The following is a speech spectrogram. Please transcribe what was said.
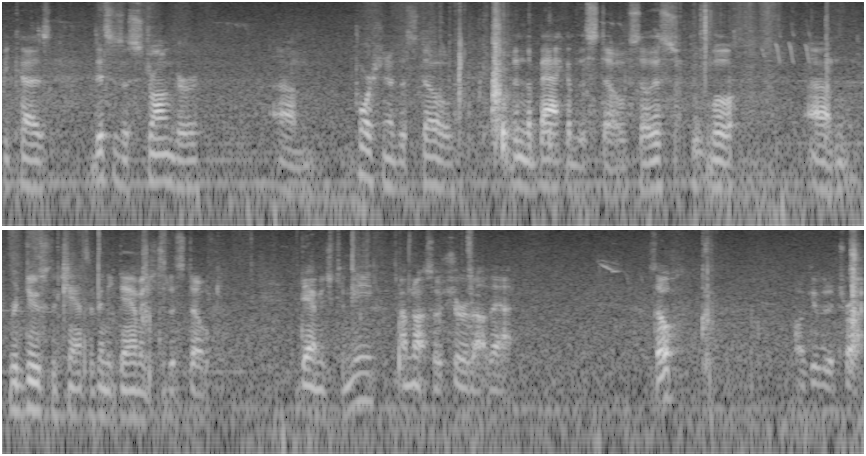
because this is a stronger um, portion of the stove than the back of the stove. So this will um, reduce the chance of any damage to the stove. Damage to me, I'm not so sure about that. So, I'll give it a try.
